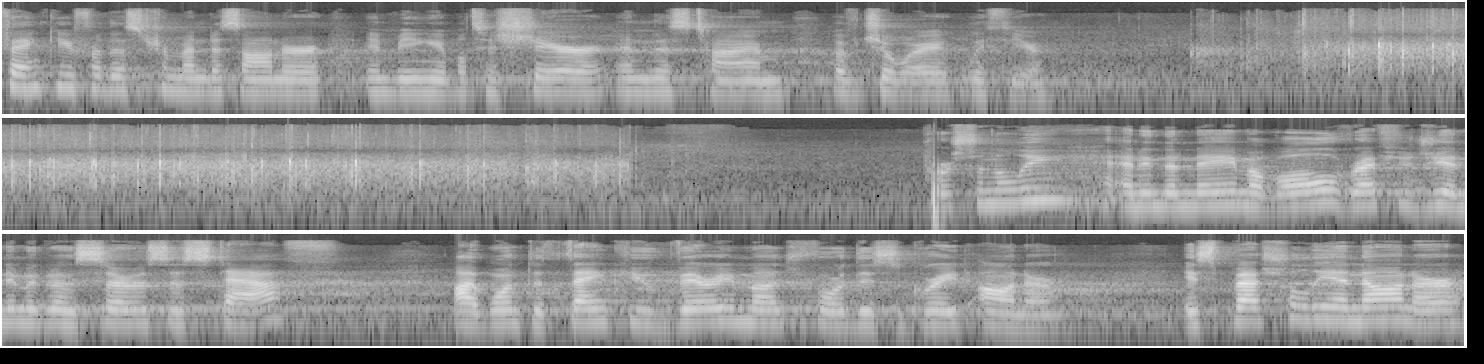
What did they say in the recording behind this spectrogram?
Thank you for this tremendous honor in being able to share in this time of joy with you. Personally, and in the name of all Refugee and Immigrant Services staff, I want to thank you very much for this great honor, especially an honor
